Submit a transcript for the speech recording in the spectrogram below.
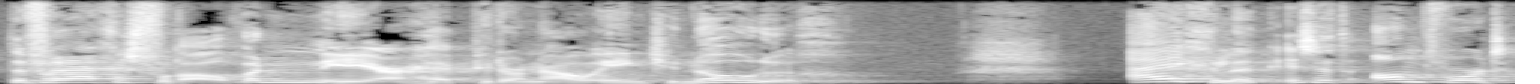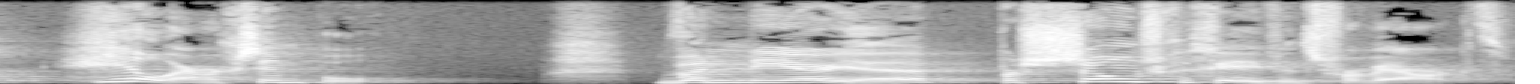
De vraag is vooral, wanneer heb je er nou eentje nodig? Eigenlijk is het antwoord heel erg simpel. Wanneer je persoonsgegevens verwerkt.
